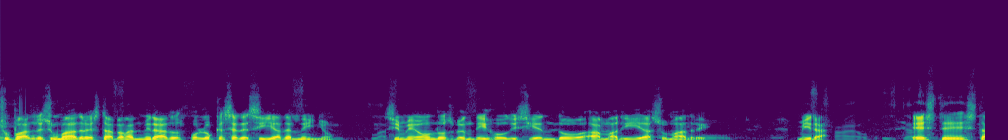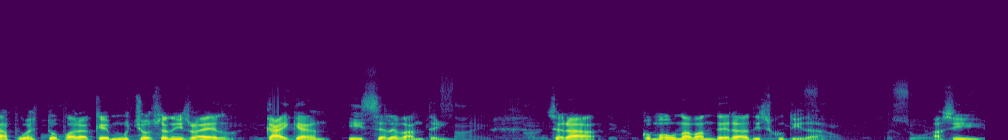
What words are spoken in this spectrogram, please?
Su padre y su madre estaban admirados por lo que se decía del niño. Simeón los bendijo diciendo a María, su madre, Mira, este está puesto para que muchos en Israel caigan y se levanten. Será como una bandera discutida. Así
